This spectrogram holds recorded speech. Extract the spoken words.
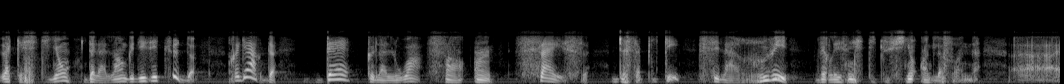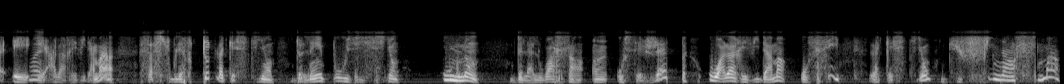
la question de la langue des études. Regarde, dès que la loi 101 cesse de s'appliquer, c'est la ruée vers les institutions anglophones. Euh, et, Ouais. et alors, évidemment, ça soulève toute la question de l'imposition ou non de la loi 101 au cégep, ou alors évidemment aussi la question du financement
